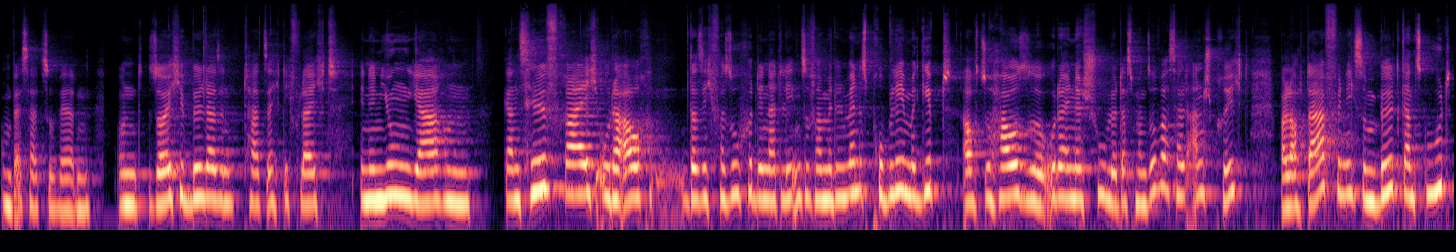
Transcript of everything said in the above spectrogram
um besser zu werden. Und solche Bilder sind tatsächlich vielleicht in den jungen Jahren ganz hilfreich oder auch, dass ich versuche, den Athleten zu vermitteln, wenn es Probleme gibt, auch zu Hause oder in der Schule, dass man sowas halt anspricht, weil auch da finde ich so ein Bild ganz gut,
